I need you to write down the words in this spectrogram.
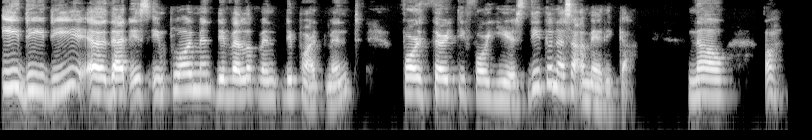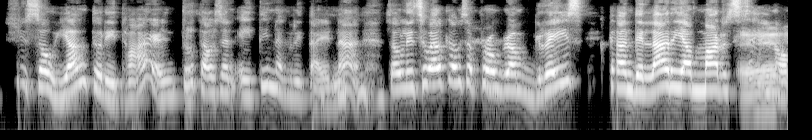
EDD, uh, that is Employment Development Department, for 34 years dito na sa Amerika. Now, oh, she's so young to retire. In 2018, nag-retire na. So let's welcome sa program Grace Candelaria Eh, Marcelo.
